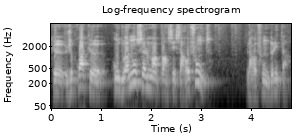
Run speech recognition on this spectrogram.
que je crois qu'on doit non seulement penser sa refonte, la refonte de l'État,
